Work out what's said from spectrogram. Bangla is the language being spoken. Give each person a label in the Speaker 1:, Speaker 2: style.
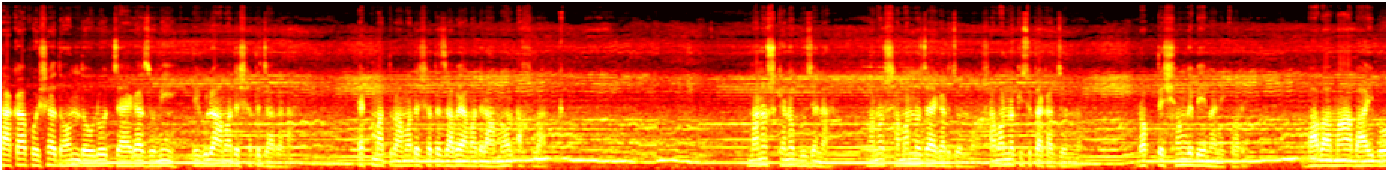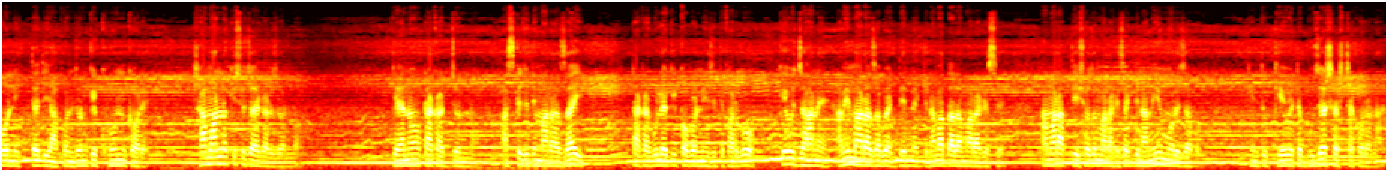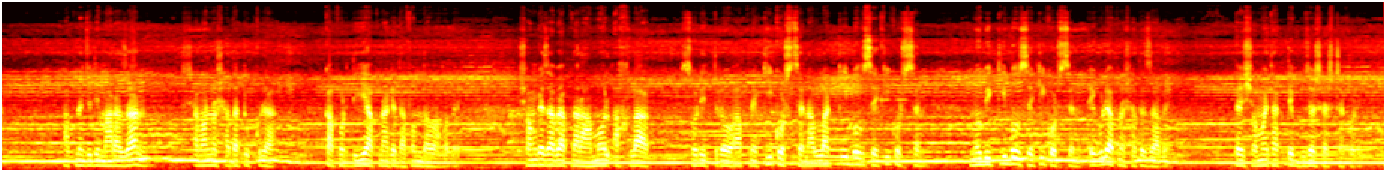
Speaker 1: টাকা, পয়সা, ধন, দৌলত, জায়গা, জমি, এগুলো আমাদের সাথে যাবে না। একমাত্র আমাদের সাথে যাবে আমাদের আমল, আখলাক। মানুষ কেন বুঝে না? মানুষ সামান্য জায়গার জন্য, সামান্য কিছু টাকার জন্য রক্তের সঙ্গে বেইমানি করে। বাবা, মা, ভাই, বোন ইত্যাদি আপনজনকে খুন করে সামান্য কিছু জায়গার জন্য। কেন? টাকার জন্য। আজকে যদি মারা যাই, টাকাগুলো কি কবর নিয়ে যেতে পারব? কেউ জানে, আমি মারা যাব একদিন একদিন। আমার দাদা মারা গেছে, আমার আত্মীয় স্বজন মারা গেছে একদিন, আমিও মরে যাব। কিন্তু কেউ এটা বোঝার চেষ্টা করে না। আপনি যদি মারা যান, সামান্য সাদা টুকরা কাপড় দিয়ে আপনাকে দাফন দেওয়া হবে। সঙ্গে যাবে আপনার আমল আখলাক চরিত্র, আপনি কি করছেন, আল্লাহ কি বলছে, কি করছেন, নবী কি বলছে, কি করছেন, এগুলো আপনার সাথে যাবে। তাই সময় থাকতে বোঝার চেষ্টা করি।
